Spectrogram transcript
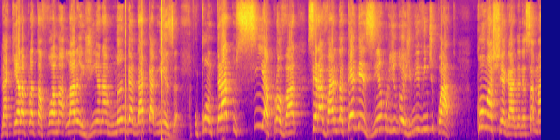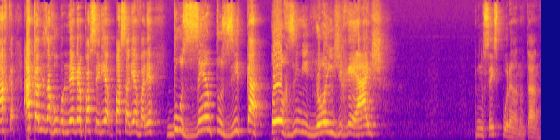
daquela plataforma laranjinha na manga da camisa. O contrato, se aprovado, será válido até dezembro de 2024. Com a chegada dessa marca, a camisa rubro-negra passaria, a valer 214 milhões de reais não sei se por ano, tá?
